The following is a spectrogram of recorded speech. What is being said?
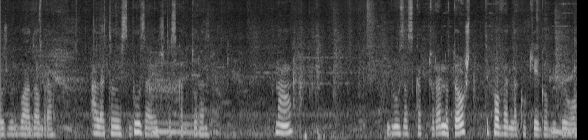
już by była dobra. Ale to jest bluza jeszcze z kapturem. No. Bluza z kapturem. No to już typowe dla Kukiego by było.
